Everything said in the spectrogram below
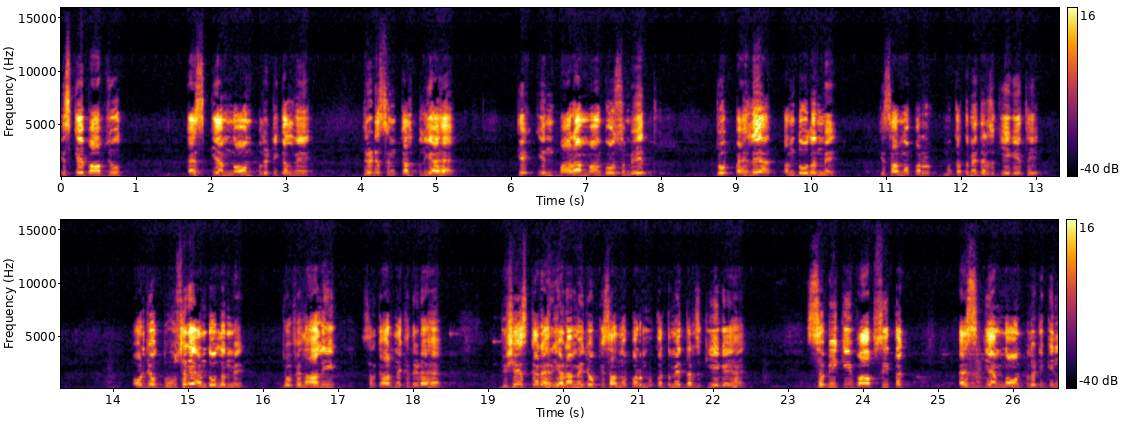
इसके बावजूद एस के एम नॉन पॉलिटिकल ने दृढ़ संकल्प लिया है कि इन 12 मांगों समेत जो पहले आंदोलन में किसानों पर मुकदमे दर्ज किए गए थे और जो दूसरे आंदोलन में, जो फ़िलहाल ही सरकार ने खदेड़ा है विशेषकर हरियाणा में जो किसानों पर मुकदमे दर्ज किए गए हैं, सभी की वापसी तक एस के एम नॉन पोलिटिकल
